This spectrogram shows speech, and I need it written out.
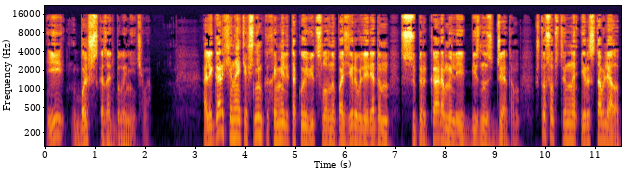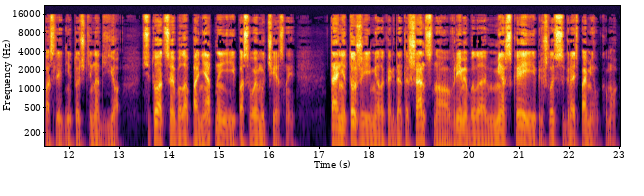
и больше сказать было нечего. Олигархи на этих снимках имели такой вид, словно позировали рядом с суперкаром или бизнес-джетом, что, собственно, и расставляло последние точки над «ё». Ситуация была понятной и по-своему честной. Таня тоже имела когда-то шанс, но время было мерзкое, и пришлось сыграть по-мелкому.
